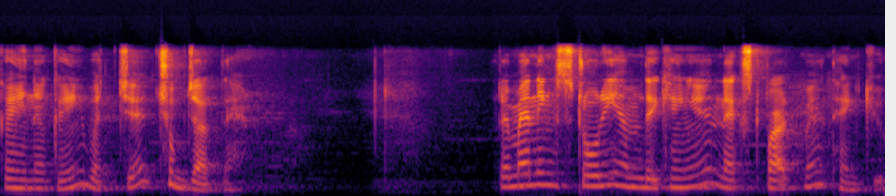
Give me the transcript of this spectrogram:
कहीं ना कहीं बच्चे छुप जाते हैं। रिमेनिंग स्टोरी हम देखेंगे नेक्स्ट पार्ट में। Thank you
